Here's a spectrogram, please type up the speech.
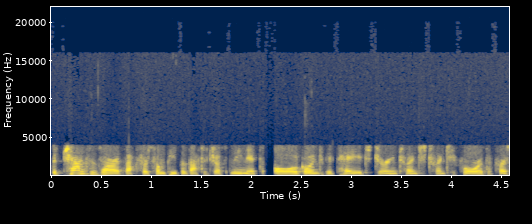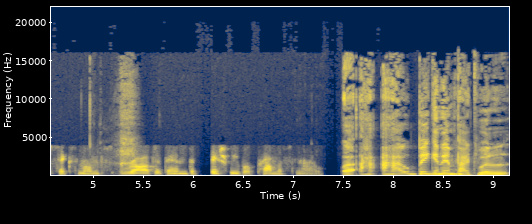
the chances are that for some people that would just mean it's all going to be paid during 2024, the first six months, rather than the bit we were promised now. Well, how big an impact will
